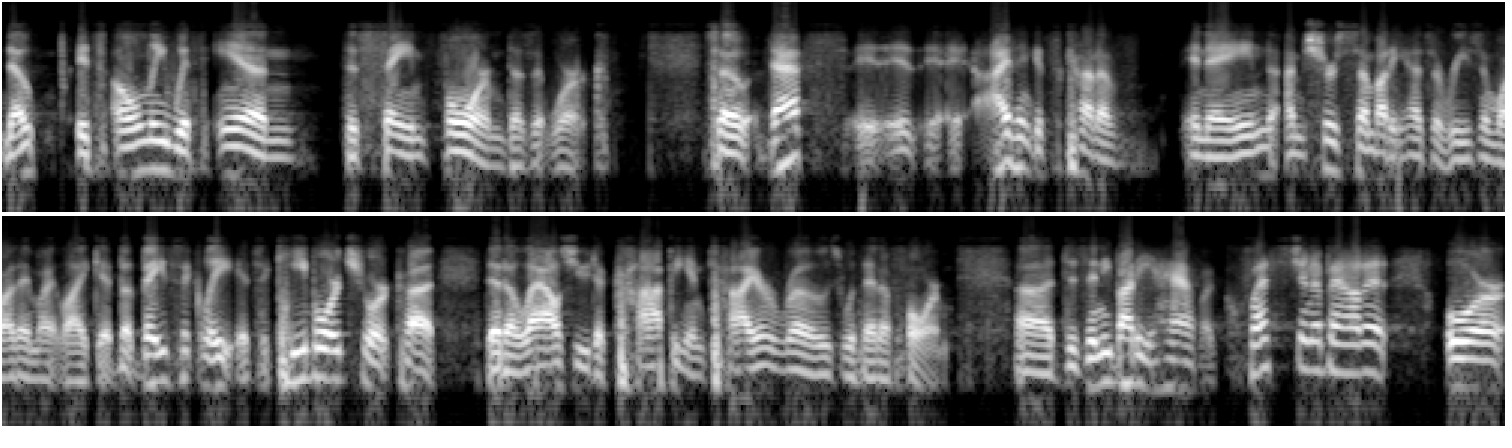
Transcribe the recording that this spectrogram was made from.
Nope, it's only within the same form does it work. So that's, it, it, I think it's kind of inane. I'm sure somebody has a reason why they might like it. But basically it's a keyboard shortcut that allows you to copy entire rows within a form. Uh, does anybody have a question about it? Or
